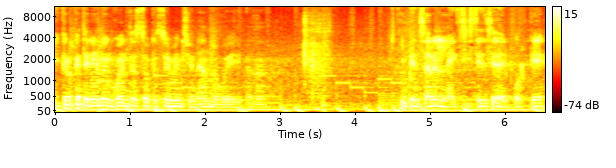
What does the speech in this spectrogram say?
y creo que teniendo en cuenta esto que estoy mencionando, güey, y pensar en la existencia del por qué,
